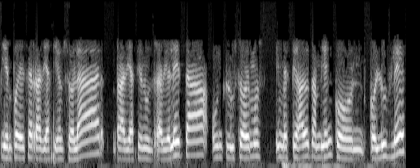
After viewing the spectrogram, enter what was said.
bien puede ser radiación solar, radiación ultravioleta o incluso hemos investigado también con, con luz LED,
